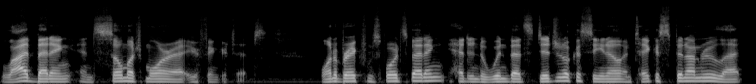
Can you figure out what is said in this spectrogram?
live betting, and so much more at your fingertips. Want a break from sports betting? Head into WynnBET's digital casino and take a spin on roulette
